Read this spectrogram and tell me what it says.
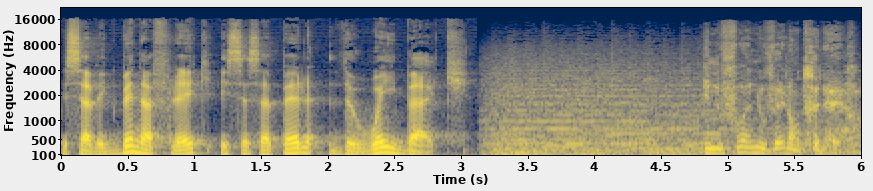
et c'est avec Ben Affleck et ça s'appelle The Way Back. Il nous faut un nouvel entraîneur.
